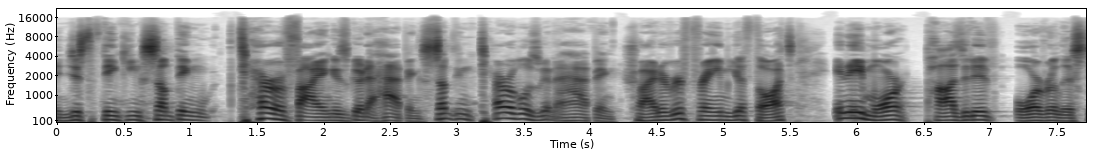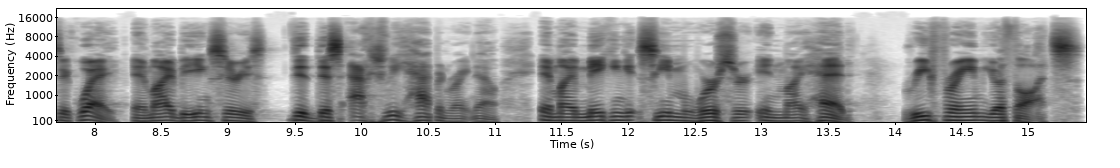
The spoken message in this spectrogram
and just thinking something terrifying is going to happen, something terrible is going to happen, try to reframe your thoughts in a more positive or realistic way. Am I being serious? Did this actually happen right now? Am I making it seem worse in my head? Reframe your thoughts.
